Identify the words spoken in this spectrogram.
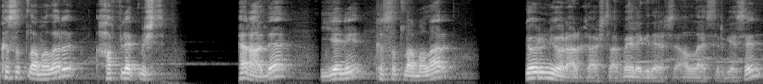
kısıtlamaları hafifletmişti. Herhalde yeni kısıtlamalar görünüyor arkadaşlar. Böyle giderse Allah esirgesin.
